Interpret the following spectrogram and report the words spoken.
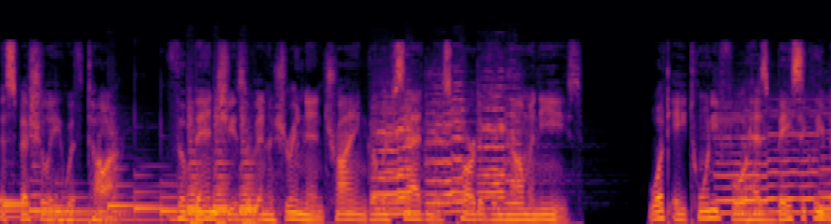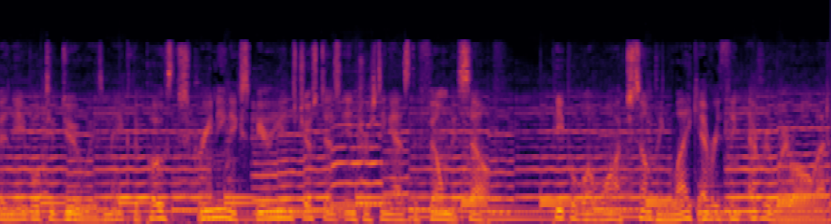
especially with Tar. The Banshees of Inisherin and Triangle of Sadness part of the nominees. What A24 has basically been able to do is make the post-screening experience just as interesting as the film itself. People will watch something like Everything Everywhere All at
